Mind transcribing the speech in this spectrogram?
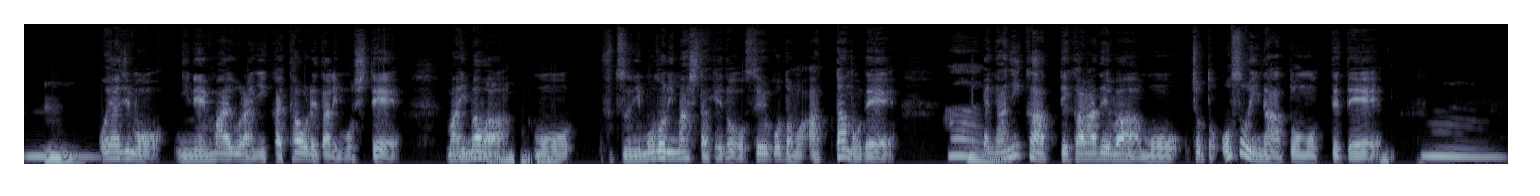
うん親父も2年前ぐらいに一回倒れたりもして、まあ今はもう普通に戻りましたけど、そういうこともあったので、はい。何かあってからではもうちょっと遅いなと思ってて、うん。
